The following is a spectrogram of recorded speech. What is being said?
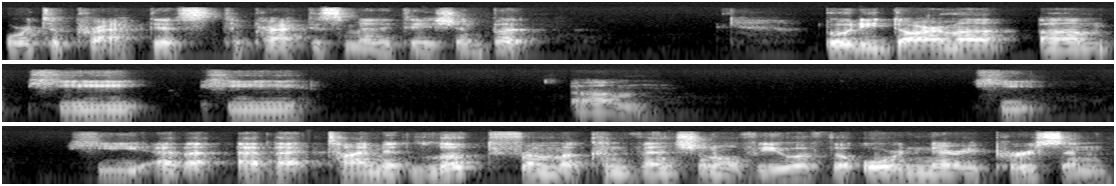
or to practice to practice meditation. But bodhidharma um, he he um, he he at that, at that time it looked from a conventional view of the ordinary person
